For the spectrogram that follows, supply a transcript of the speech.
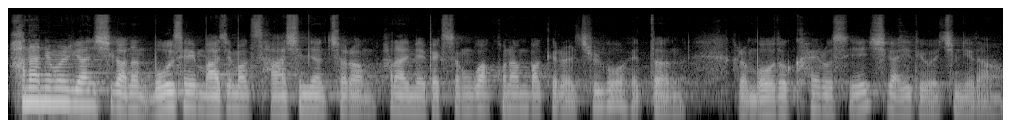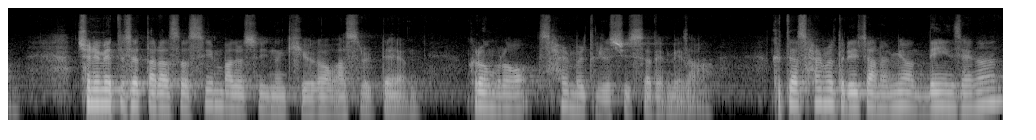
하나님을 위한 시간은 모세의 마지막 40년처럼 하나님의 백성과 고난받기를 즐거워했던 그런 모두 카이로스의 시간이 되어집니다. 주님의 뜻에 따라서 쓰임 받을 수 있는 기회가 왔을 때 그러므로 삶을 드릴 수 있어야 됩니다. 그때 삶을 드리지 않으면 내 인생은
